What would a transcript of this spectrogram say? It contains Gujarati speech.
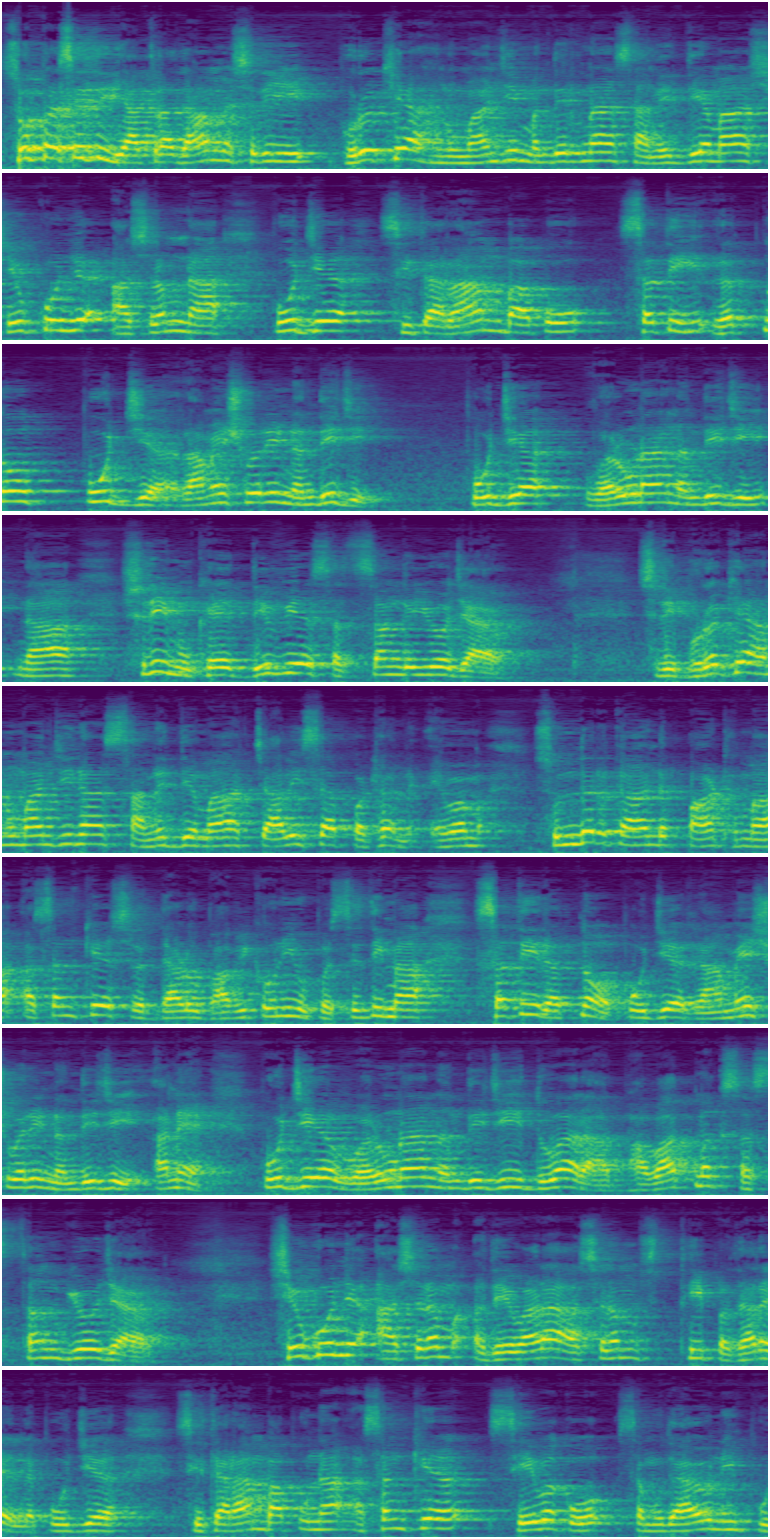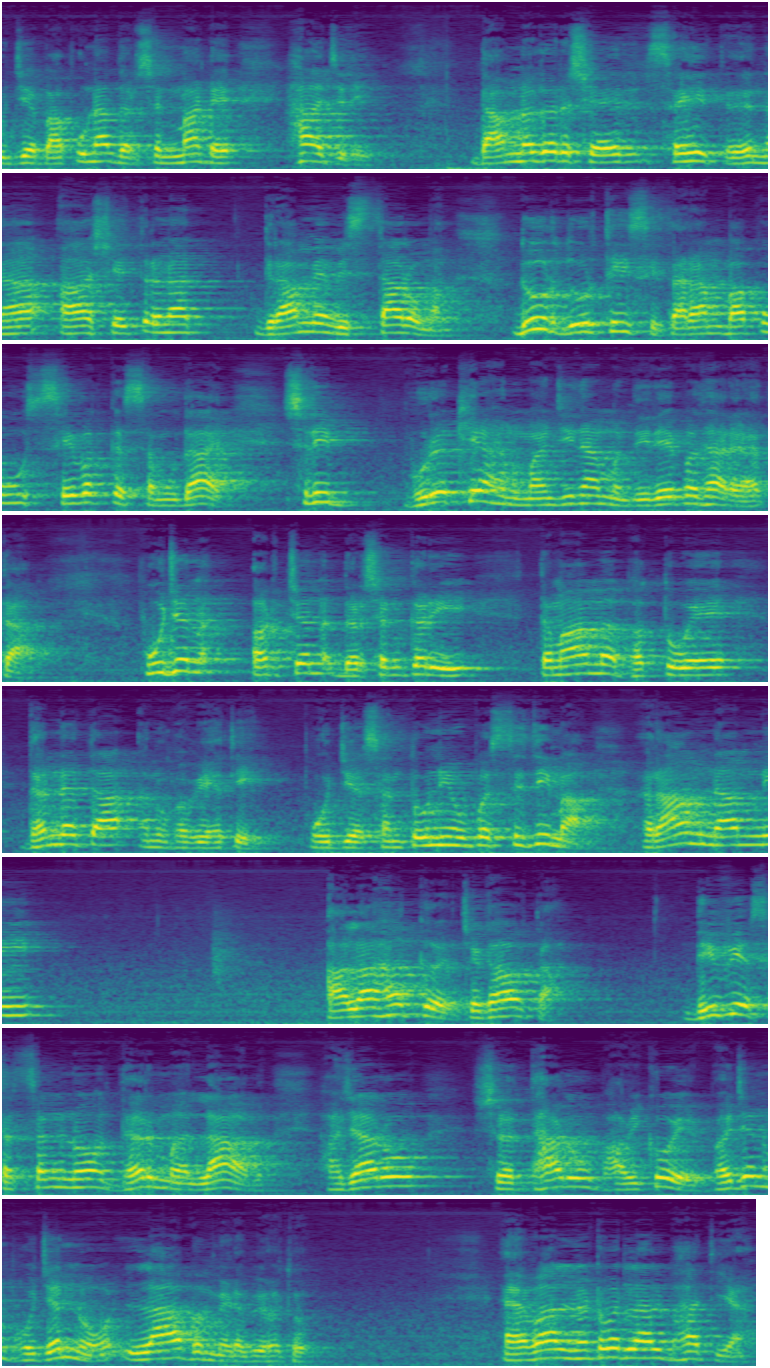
સુપ્રસિદ્ધ યાત્રાધામ શ્રી ભુરખિયા હનુમાનજી મંદિરના સાનિધ્યમાં શિવકુંજ આશ્રમના પૂજ્ય સીતારામ બાપુ, સતી રત્નો પૂજ્ય રામેશ્વરી નંદીજી, પૂજ્ય વરુણા નંદીજીના શ્રીમુખે દિવ્ય સત્સંગ યોજાયો. શ્રી ભુરખિયા હનુમાનજીના સાનિધ્યમાં ચાલીસા પઠન એવમ સુંદરકાંડ પાઠમાં અસંખ્ય શ્રદ્ધાળુ ભાવિકોની ઉપસ્થિતિમાં સતી રત્નો પૂજ્ય રામેશ્વરી નંદીજી અને પૂજ્ય વરુણા નંદીજી દ્વારા ભાવાત્મક સત્સંગ યોજાયો. શિવકુંજ આશ્રમ, અધેવાડા આશ્રમથી પધારેલ પૂજ્ય સીતારામ બાપુના અસંખ્ય સેવકો સમુદાયોની પૂજ્ય બાપુના દર્શન માટે હાજરી. દામનગર શહેર સહિતના આ ક્ષેત્રના ગ્રામ્ય વિસ્તારોમાં દૂર દૂરથી સીતારામ બાપુ સેવક સમુદાય શ્રી ભૂરખિયા હનુમાનજીના મંદિરે પધાર્યા હતા. પૂજન, અર્ચન, દર્શન કરી તમામ ભક્તોએ ધન્યતા અનુભવી હતી. પૂજ્ય સંતોની ઉપસ્થિતિમાં રામ નામની આલાહક જગાવતા દિવ્ય સત્સંગનો ધર્મ લાભ હજારો શ્રદ્ધાળુ ભાવિકોએ ભજન ભોજનનો લાભ મેળવ્યો હતો. અહેવાલ નટવરલાલ ભાતિયા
